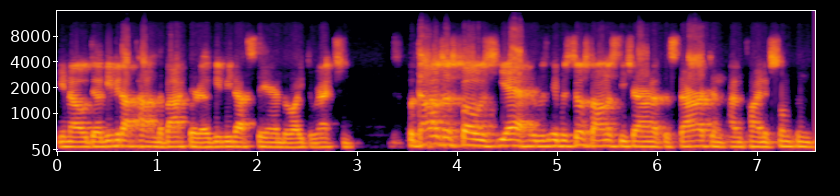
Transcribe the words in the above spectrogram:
you know, they'll give you that pat on the back or they'll give you that steer in the right direction but that was, I suppose, yeah, it was, it was just honestly, Sharon, at the start and, and kind of something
